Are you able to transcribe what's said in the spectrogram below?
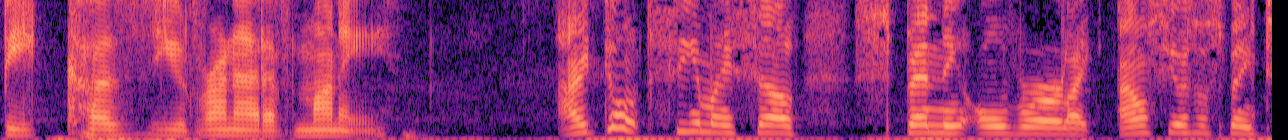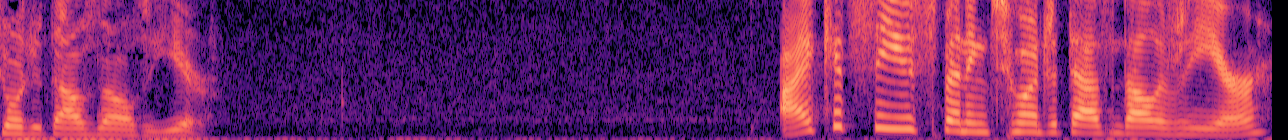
because you'd run out of money. I don't see myself spending over like I don't see myself spending two hundred thousand dollars a year. I could see you spending two hundred thousand dollars a year.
